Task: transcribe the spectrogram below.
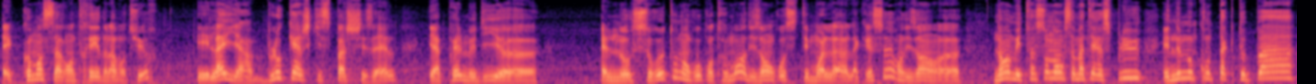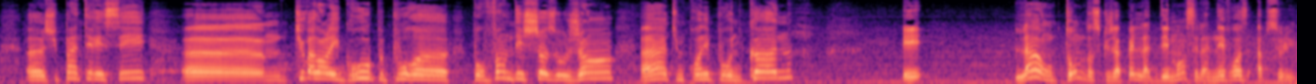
elle commence à rentrer dans l'aventure, et là il y a un blocage qui se passe chez elle, et après, elle me dit, euh, elle me se retourne en gros contre moi en disant en gros c'était moi l'agresseur en disant euh, non mais de toute façon non ça m'intéresse plus et ne me contacte pas euh, je suis pas intéressé euh, tu vas dans les groupes pour pour vendre des choses aux gens hein, tu me prenais pour une conne. Et là on tombe dans ce que j'appelle la démence et la névrose absolue.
